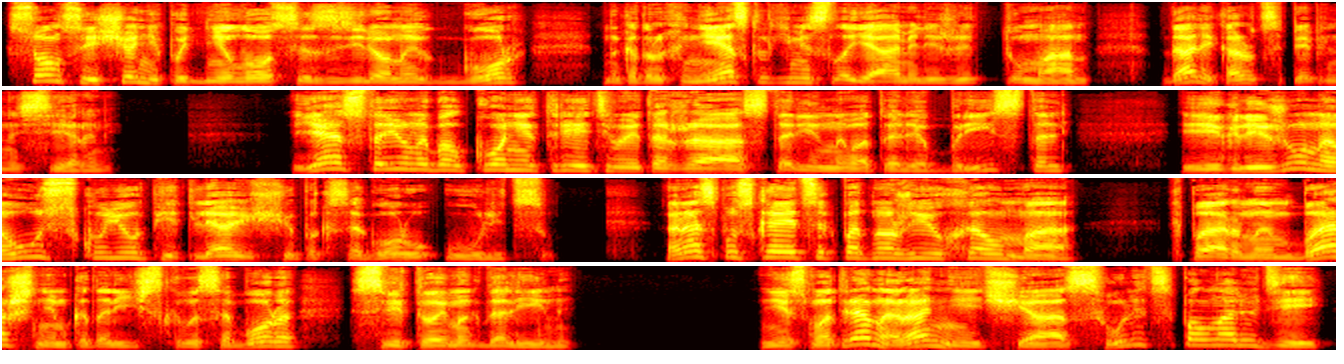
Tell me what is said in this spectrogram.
Солнце еще не поднялось из зеленых гор, на которых несколькими слоями лежит туман, далее кажутся пепельно-серыми. Я стою на балконе третьего этажа старинного отеля «Бристоль» и гляжу на узкую, петляющую по Ксагору улицу. Она спускается к подножию холма, к парным башням католического собора Святой Магдалины. Несмотря на ранний час, улица полна людей.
